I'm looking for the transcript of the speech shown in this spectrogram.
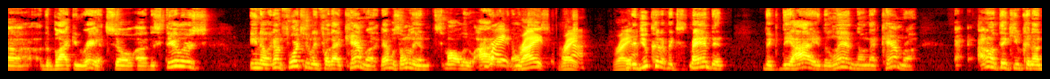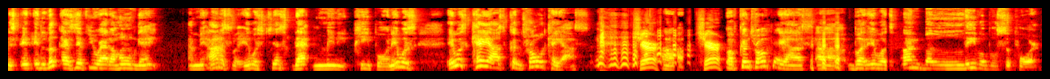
uh, the black and red. So uh, the Steelers, you know, and unfortunately for that camera, that was only a small little eye. Right. you know? Right, right, Yeah. But if you could have expanded the the eye, the lens on that camera, I- I don't think you can understand. It, it looked as if you were at a home game. I mean, honestly, it was just that many people, and it was it was chaos, controlled chaos, Sure. uh, Sure. of controlled chaos. Uh, but it was unbelievable support,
